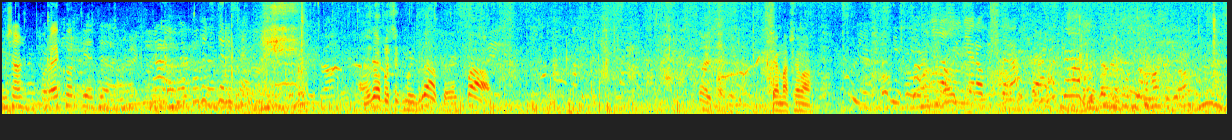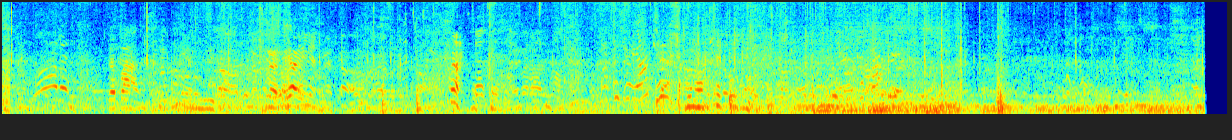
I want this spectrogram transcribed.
myślałam, że po rekord jedzie. Może 4 sekundy. Ale zobacz jak mój brat, to jak spał. Siema, siema. nie robisz teraz? Szczepan. Ja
